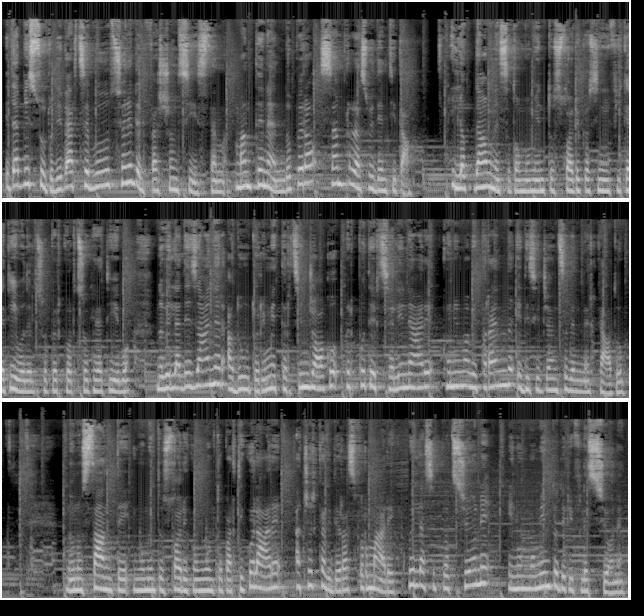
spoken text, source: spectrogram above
ed ha vissuto diverse evoluzioni del fashion system, mantenendo però sempre la sua identità. Il lockdown è stato un momento storico significativo del suo percorso creativo, dove la designer ha dovuto rimettersi in gioco per potersi allineare con i nuovi trend ed esigenze del mercato. Nonostante il momento storico molto particolare, ha cercato di trasformare quella situazione in un momento di riflessione,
